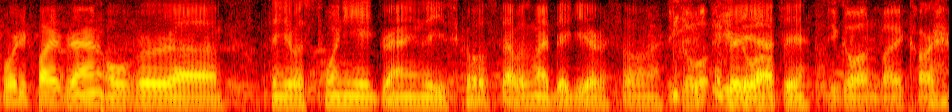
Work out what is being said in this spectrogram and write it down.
45 grand over. Uh, I think it was 28 grand in the East Coast. That was my big year, so uh, You go, I was you pretty go out, happy. You go out and buy a car.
